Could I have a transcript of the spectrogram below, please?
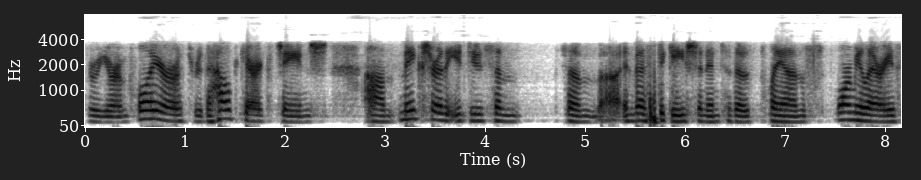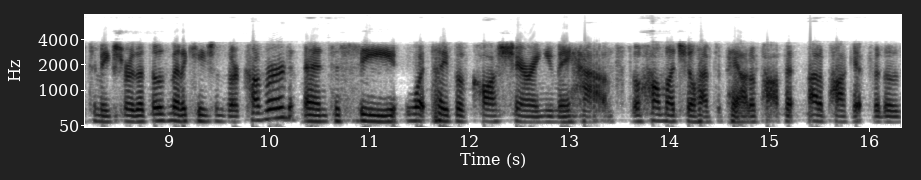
through your employer or through the healthcare exchange, um, make sure that you do some some uh, investigation into those plans formularies to make sure that those medications are covered and to see what type of cost sharing you may have. So how much you'll have to pay out of pocket out of pocket for those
